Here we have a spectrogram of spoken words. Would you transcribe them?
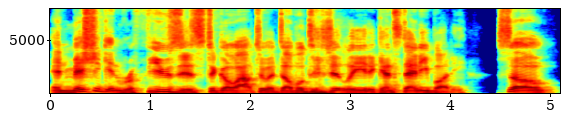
and Michigan refuses to go out to a double digit lead against anybody. So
